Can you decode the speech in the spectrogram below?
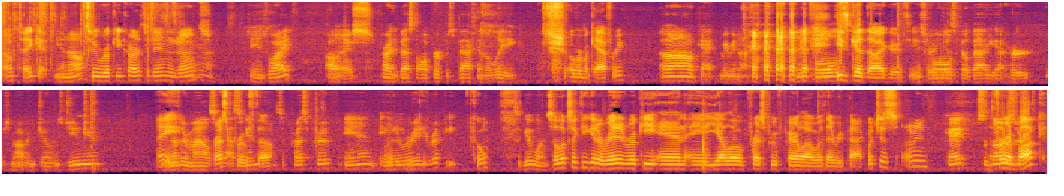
I'll take it. You know? Two rookie cards of Daniel Jones. Yeah. James White. All, Nice. Probably the best all-purpose back in the league. Over McCaffrey. Oh, okay. Maybe not. Foles. He's good though. I agree with you. Nick He's very Foles, good. feel bad he got hurt. There's Marvin Jones Jr. Hey, Another Myles press Gaskin. proof, though. It's a press proof and a Rated rookie. rated rookie. cool. It's a good one. So it looks like you get a rated rookie and a yellow press proof parallel with every pack, which is, I mean, Okay, so for a are, buck,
